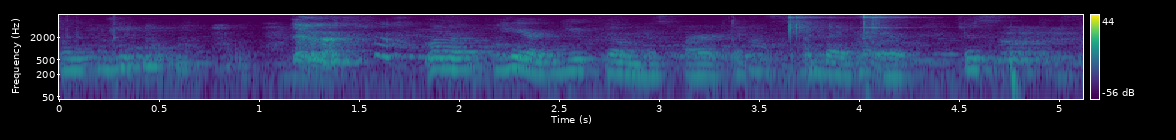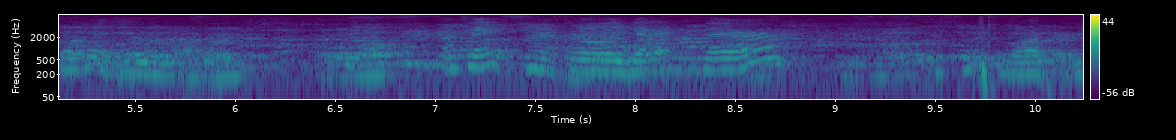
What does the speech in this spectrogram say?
wanna? Here, you film this part. It's a nice part. Just film it in the water. Okay, can't really get it there. It's water.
